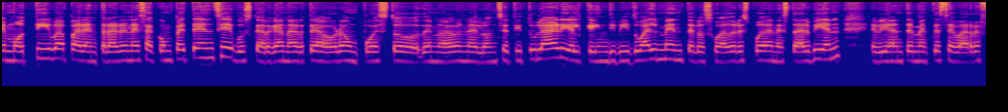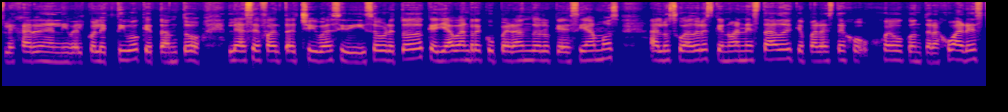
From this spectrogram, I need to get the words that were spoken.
te motiva para entrar en esa competencia y buscar ganarte ahora un puesto de nuevo en el once titular y el que individualmente los jugadores puedan estar bien, evidentemente se va a reflejar en el nivel colectivo que tanto le hace falta a Chivas y, sobre todo que ya van recuperando lo que decíamos a los jugadores que no han estado y que para este juego contra Juárez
